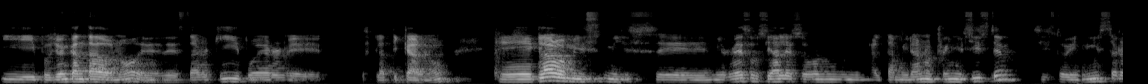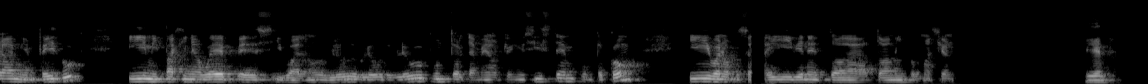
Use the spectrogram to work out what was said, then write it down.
y pues yo encantado, ¿no? De, de estar aquí y poder eh, pues, platicar, ¿no? Eh, claro, mis, mis, eh, mis redes sociales son Altamirano Training System, sí estoy en Instagram y en Facebook, y mi página web es igual, ¿no? www.altamiranotrainingsystem.com, y bueno, pues ahí viene toda, toda mi información. Bien,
